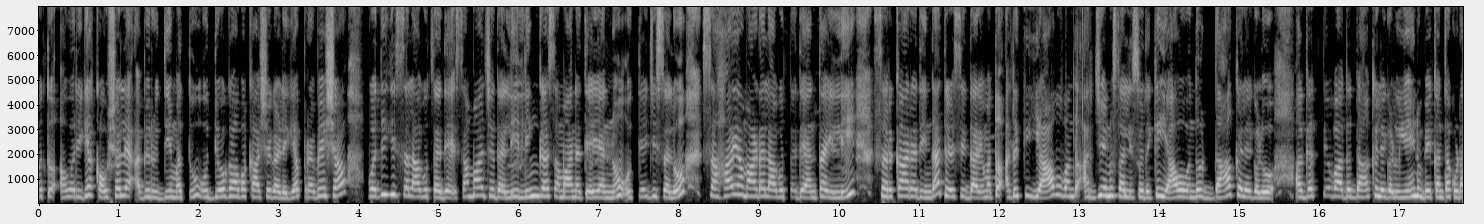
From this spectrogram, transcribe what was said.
ಮತ್ತು ಅವರಿಗೆ ಕೌಶಲ್ಯ ಅಭಿವೃದ್ಧಿ ಮತ್ತು ಉದ್ಯೋಗಾವಕಾಶಗಳಿಗೆ ಪ್ರವೇಶ ಒದಗಿಸಲಾಗುತ್ತದೆ. ಸಮಾಜದಲ್ಲಿ ಲಿಂಗ ಸಮಾನತೆಯನ್ನು ಉತ್ತೇಜಿಸಲು ಸಹಾಯ ಮಾಡಲಾಗುತ್ತದೆ ಅಂತ ಇಲ್ಲಿ ಸರ್ಕಾರದಿಂದ ತಿಳಿಸಿದ್ದಾರೆ. ಮತ್ತು ಅದಕ್ಕೆ ಯಾವ ಒಂದು ಅರ್ಜಿಯನ್ನು ಸಲ್ಲಿಸೋದಕ್ಕೆ ಯಾವ ಒಂದು ದಾಖಲೆಗಳು, ಅಗತ್ಯವಾದ ದಾಖಲೆಗಳು ಏನು ಬೇಕಂತ ಕೂಡ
